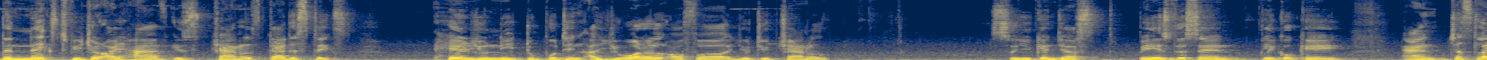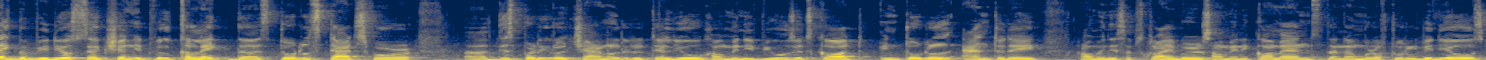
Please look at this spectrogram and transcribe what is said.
The next feature I have is channel statistics here you need to put in a URL of a YouTube channel. So you can just paste this in click OK and just like the video section it will collect the total stats for uh, this particular channel. It will tell you how many views it's got in total and today how many subscribers how many comments the number of total videos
